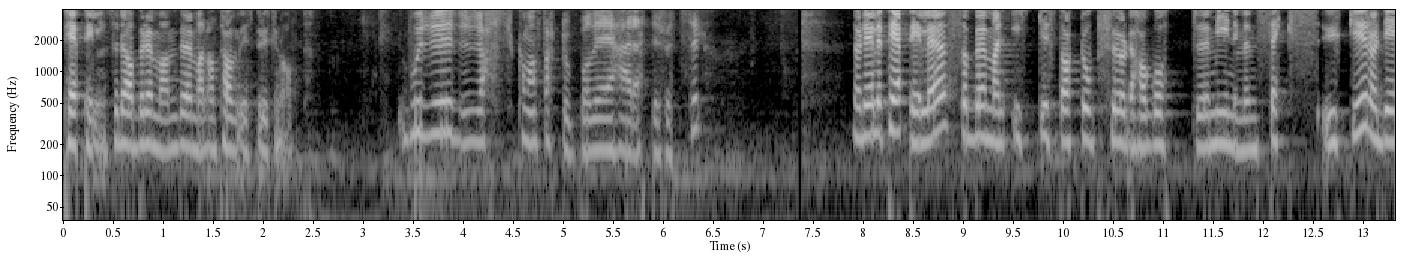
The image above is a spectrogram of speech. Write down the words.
p-pillen. Så da bør man, bør man antageligvis bruke noe annet. Hvor raskt kan man starte opp på det her etter fødsel? Når det gjelder p-piller, så bør man ikke starte opp før det har gått eh, minimum seks uker. og Det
